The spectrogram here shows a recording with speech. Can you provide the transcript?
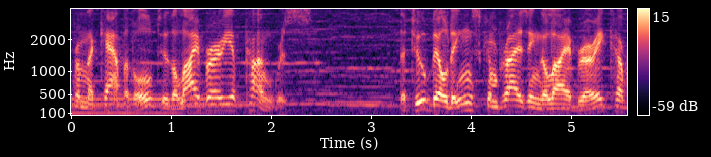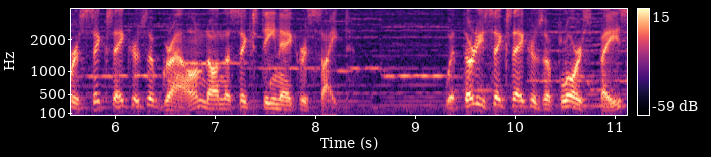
from the Capitol to the Library of Congress. The two buildings comprising the library cover six acres of ground on the 16-acre site. With 36 acres of floor space,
